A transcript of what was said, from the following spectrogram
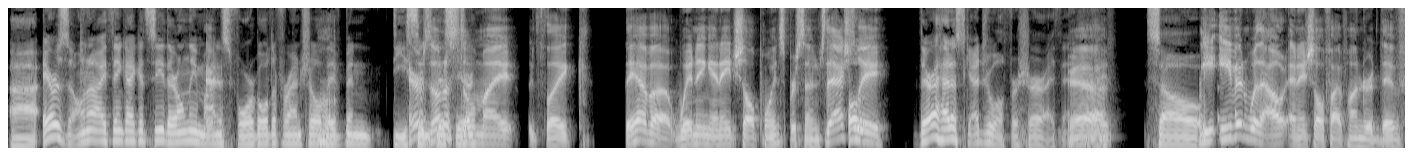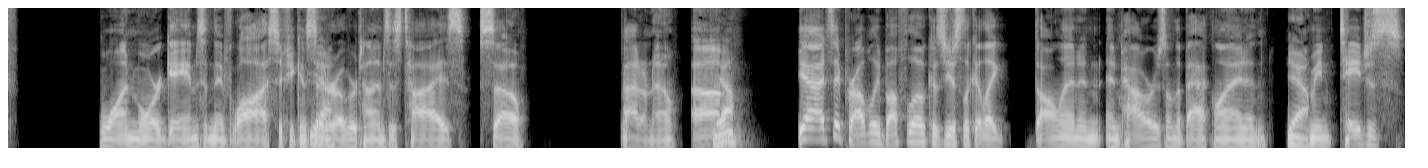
Uh, Arizona, I think I could see they're only minus four goal differential. They've been decent Arizona this year. still might it's like they have a winning NHL points percentage. They actually, they're ahead of schedule for sure. I think. Yeah. right? So e- even without NHL 500, they've won more games than they've lost if you consider overtimes as ties. So I don't know. Um, yeah, Yeah, I'd say probably Buffalo because you just look at like Dahlin and, and Powers on the back line. And yeah, I mean, Tage is,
